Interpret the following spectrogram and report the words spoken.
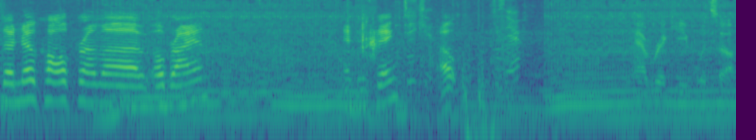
So, no call from, uh, O'Brian? Interesting. Deacon, Oh. you there? Yeah, Rikki, what's up?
